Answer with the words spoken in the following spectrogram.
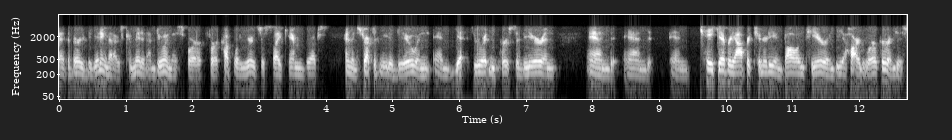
at the very beginning that I was committed, I'm doing this for for a couple of years, just like Cameron Brooks kind of instructed me to do, and and get through it and persevere and and and and take every opportunity and volunteer and be a hard worker and just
